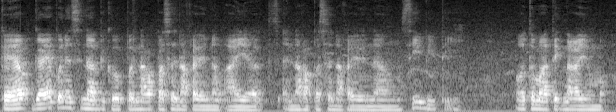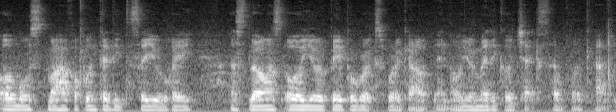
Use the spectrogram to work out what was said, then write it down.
kaya, gaya po ng sinabi ko, pag nakapasa na kayo ng IELTS at nakapasa na kayo ng CBT, automatic na kayong almost makakapunta dito sa UK as long as all your paperworks work out and all your medical checks have worked out.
